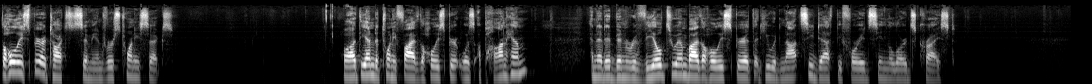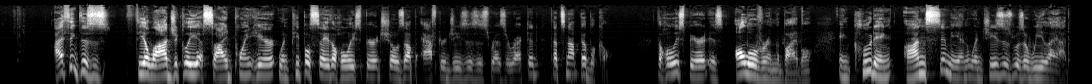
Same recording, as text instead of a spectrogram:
the Holy Spirit talks to Simeon, verse 26. Well, at the end of 25, the Holy Spirit was upon him and it had been revealed to him by the Holy Spirit that he would not see death before he had seen the Lord's Christ. I think this is theologically a side point here. When people say the Holy Spirit shows up after Jesus is resurrected, that's not biblical. The Holy Spirit is all over in the Bible, including on Simeon when Jesus was a wee lad.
